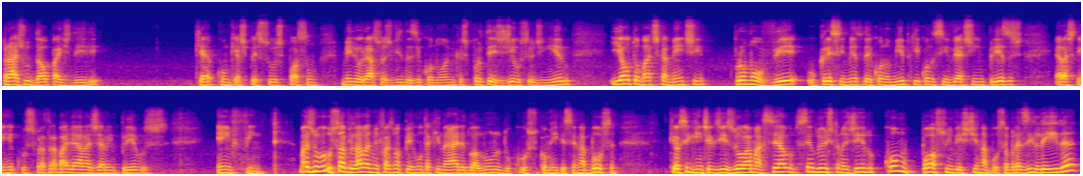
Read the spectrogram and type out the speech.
para ajudar o país dele que é, com que as pessoas possam melhorar suas vidas econômicas, proteger o seu dinheiro e automaticamente promover o crescimento da economia, porque quando se investe em empresas, elas têm recursos para trabalhar, elas geram empregos, enfim. Mas o, o Savilala me faz uma pergunta aqui na área do aluno do curso Como Enriquecer na Bolsa, que é o seguinte: ele diz: Olá, Marcelo, sendo eu estrangeiro, como posso investir na Bolsa Brasileira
